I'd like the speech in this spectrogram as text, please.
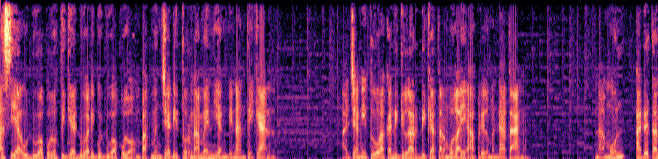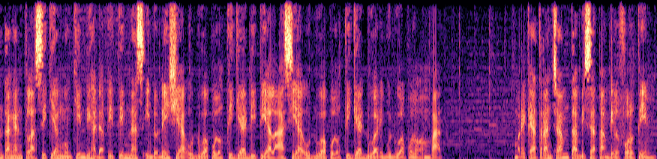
Asia U23 2024 menjadi turnamen yang dinantikan. Ajang itu akan digelar di Qatar mulai April mendatang. Namun, ada tantangan klasik yang mungkin dihadapi timnas Indonesia U23 di Piala Asia U23 2024. Mereka terancam tak bisa tampil full tim.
